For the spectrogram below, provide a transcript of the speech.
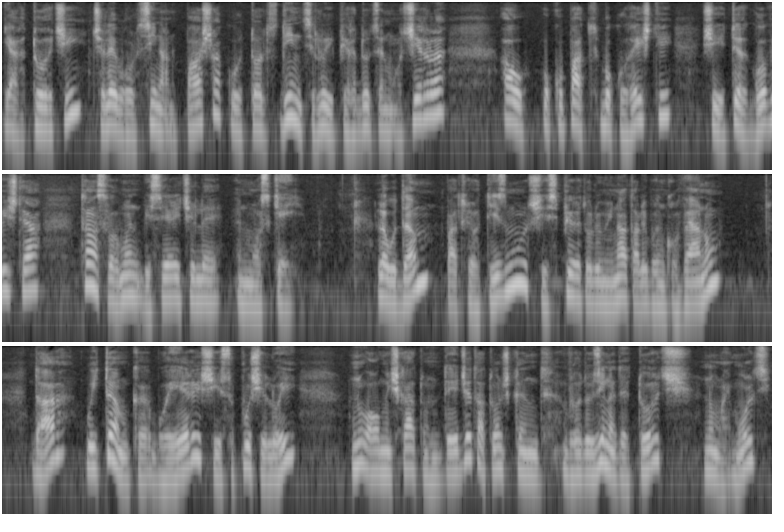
iar turcii, celebrul Sinan Pașa, cu toți dinții lui pierduți în mocirlă, au ocupat București și Târgoviștea, transformând bisericile în moschei. Lăudăm patriotismul și spiritul luminat al lui Brâncoveanu, dar uităm că boierii și supușii lui nu au mișcat un deget atunci când vreo duzină de turci, nu mai mulți,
